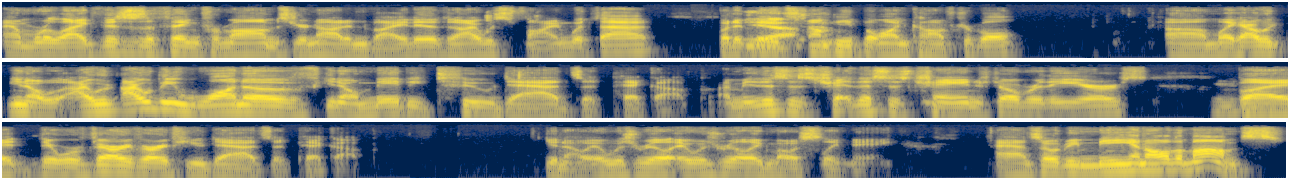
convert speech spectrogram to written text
and were like, "This is a thing for moms. You're not invited," and I was fine with that. But it Yeah. made some people uncomfortable. Um, like I would, you know, I would I would be one of you know maybe two dads at pickup. I mean, this is this has changed over the years, Mhm. but there were very very few dads at pickup. You know, it was real. It was really mostly me, and so it'd be me and all the moms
